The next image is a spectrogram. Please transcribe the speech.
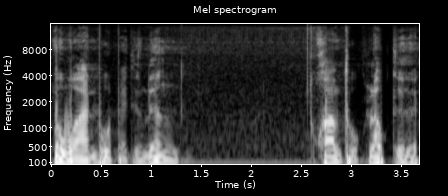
เมื่อวานพูดไปถึงเรื่อง ความทุกข์เราเกิด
